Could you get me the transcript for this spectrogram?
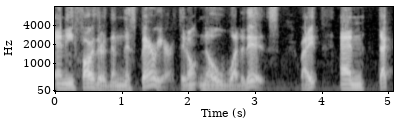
any farther than this barrier. They don't know what it is, right? And that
